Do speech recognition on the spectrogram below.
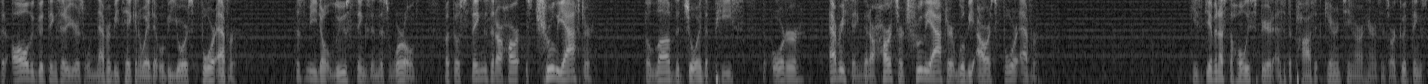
That all the good things that are yours will never be taken away, that will be yours forever. Doesn't mean you don't lose things in this world, but those things that our heart is truly after the love, the joy, the peace, the order, everything that our hearts are truly after will be ours forever. He's given us the Holy Spirit as a deposit guaranteeing our inheritance. Our good things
